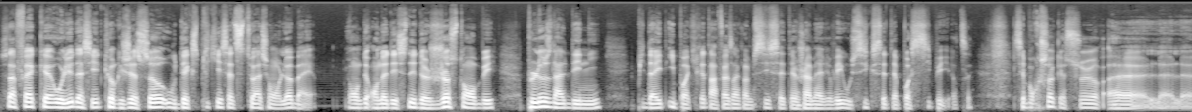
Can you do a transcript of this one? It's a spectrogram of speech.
Ça fait qu'au lieu d'essayer de corriger ça ou d'expliquer cette situation-là, ben, on, a décidé de juste tomber plus dans le déni puis d'être hypocrite en faisant comme si c'était jamais arrivé ou si que c'était pas si pire. C'est pour ça que sur euh, le,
